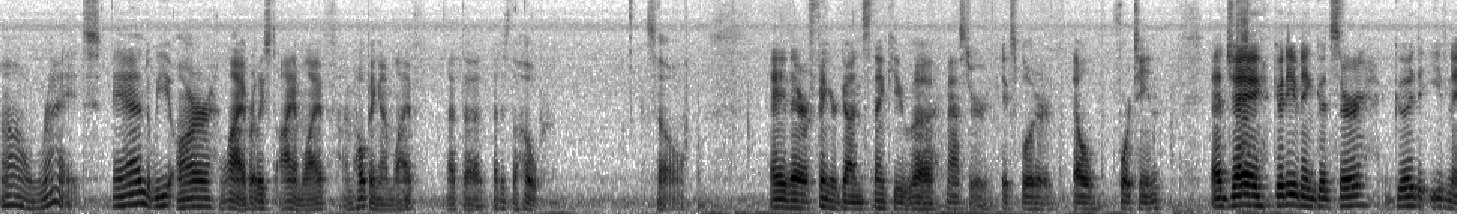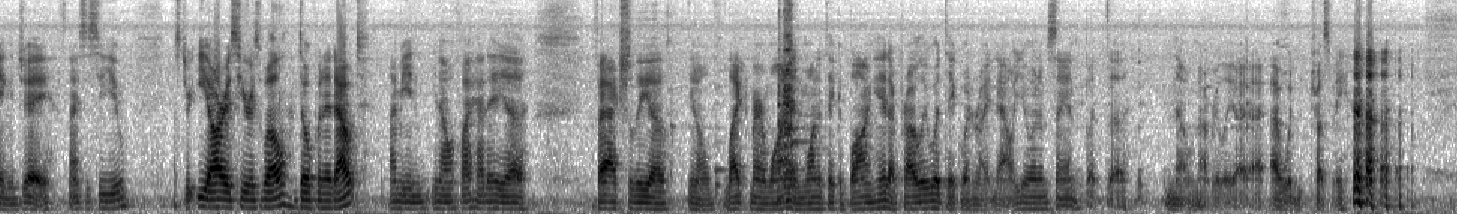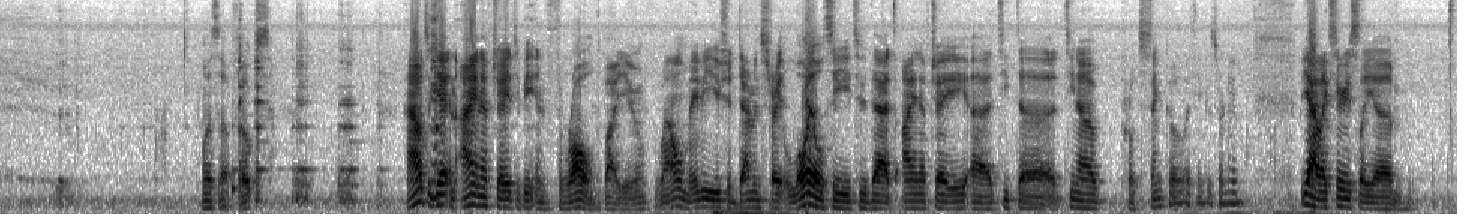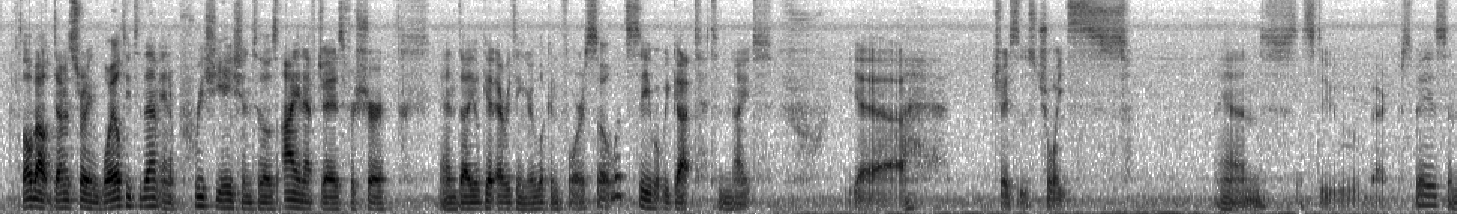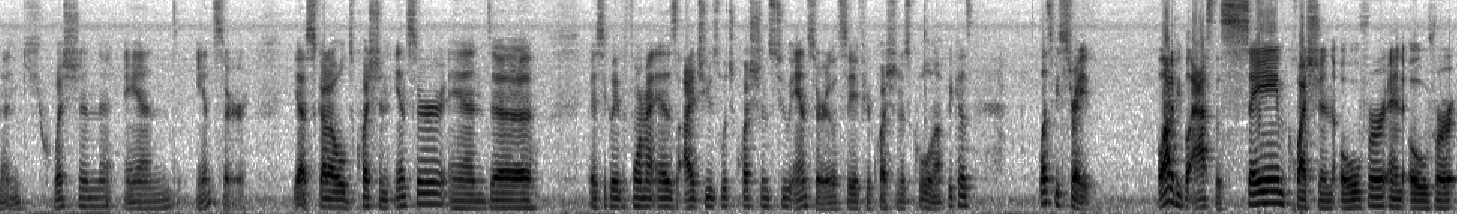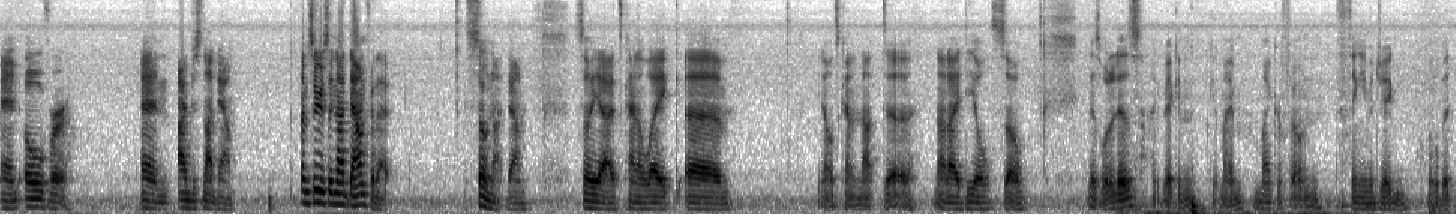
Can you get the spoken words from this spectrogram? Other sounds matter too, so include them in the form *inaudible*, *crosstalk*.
All right, and we are live, or at least I am live. I'm hoping I'm live. That uh, that is the hope. So, hey there, finger guns. Thank you, uh, Master Exploder L14. Uh, Jay, good evening, good sir. Good evening, Jay. It's nice to see you. Mr. ER is here as well, doping it out. I mean, you know, if I had a, uh, if I actually, uh, you know, liked marijuana and wanted to take a bong hit, I probably would take one right now. You know what I'm saying? But uh, no, not really. I, I, I wouldn't. Trust me. *laughs* What's up, folks? How to get an INFJ to be enthralled by you? Well, maybe you should demonstrate loyalty to that INFJ, uh, Tita, Tina Protsenko, I think is her name. Yeah, like seriously, um, it's all about demonstrating loyalty to them and appreciation to those INFJs for sure. And uh, you'll get everything you're looking for. So let's see what we got tonight. Yeah. Chase's choice. And let's do backspace and then question and answer. Yes, got an old question answer, and uh, basically the format is I choose which questions to answer. Let's see if your question is cool enough because let's be straight. A lot of people ask the same question over and over and over, and I'm just not down. I'm seriously not down for that. So not down. So yeah, it's kind of like, um, you know, it's kind of not uh, not ideal. So it is what it is. Maybe I can get my microphone thingy majig a little bit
